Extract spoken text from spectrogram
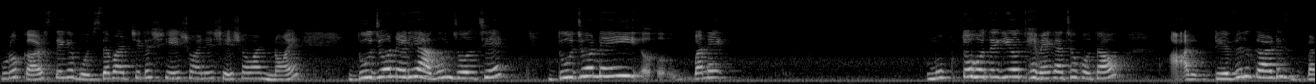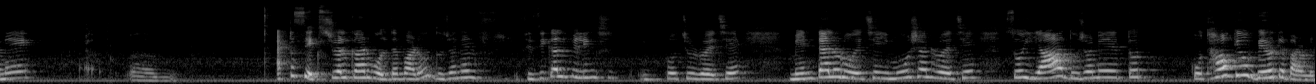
পুরো কার্স থেকে বুঝতে পারছি এটা শেষ হয়নি, শেষ হওয়ার নয়। দুজনেরই আগুন জ্বলছে, দুজনেই মানে মুক্ত হতে গিয়েও থেমে গেছো কোথাও। আর ডেভিল কার্ড ইজ মানে একটা সেক্সুয়াল কার্ড বলতে পারো, দুজনের ফিজিক্যাল ফিলিংস প্রচুর রয়েছে মেন্টালও রয়েছে ইমোশন রয়েছে। সো ইয়া দুজনে তো কোথাও কেউ বেরোতে পারো না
